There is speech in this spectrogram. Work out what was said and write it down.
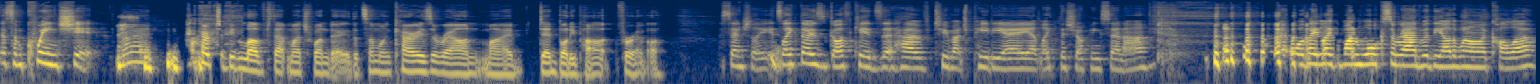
That's some queen shit. Right. I hope to be loved that much one day that someone carries around my dead body part forever. Essentially, it's like those goth kids that have too much PDA at like the shopping center, or they like one walks around with the other one on a collar,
